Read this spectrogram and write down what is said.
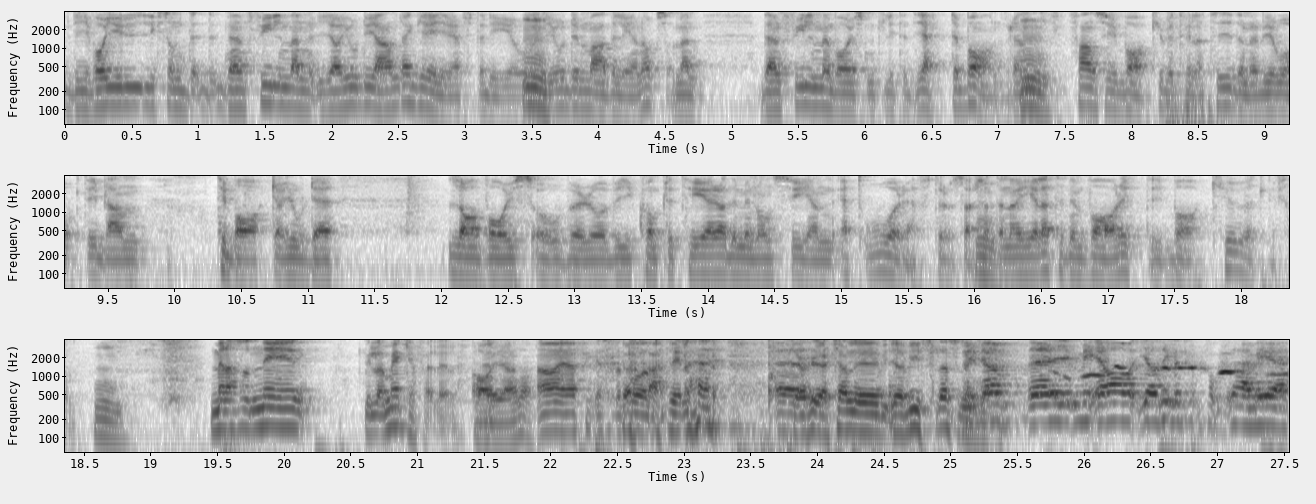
vi var ju liksom, den filmen, jag gjorde ju andra grejer efter det och det gjorde Madeleine också. Men den filmen var ju som ett litet hjärtebarn för den fanns ju i bakhuvudet hela tiden. Och vi åkte ibland tillbaka och gjorde la voice-over och vi kompletterade med någon scen ett år efter och så, här, så den har hela tiden varit i bakhuvudet liksom. Men alltså ni, vill du ha mer kaffe eller? Ja, gärna. Ja, jag fick sätta på till. Så jag, jag, kan, jag visslar så länge. eh, men, ja, jag tänkte på det här med...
